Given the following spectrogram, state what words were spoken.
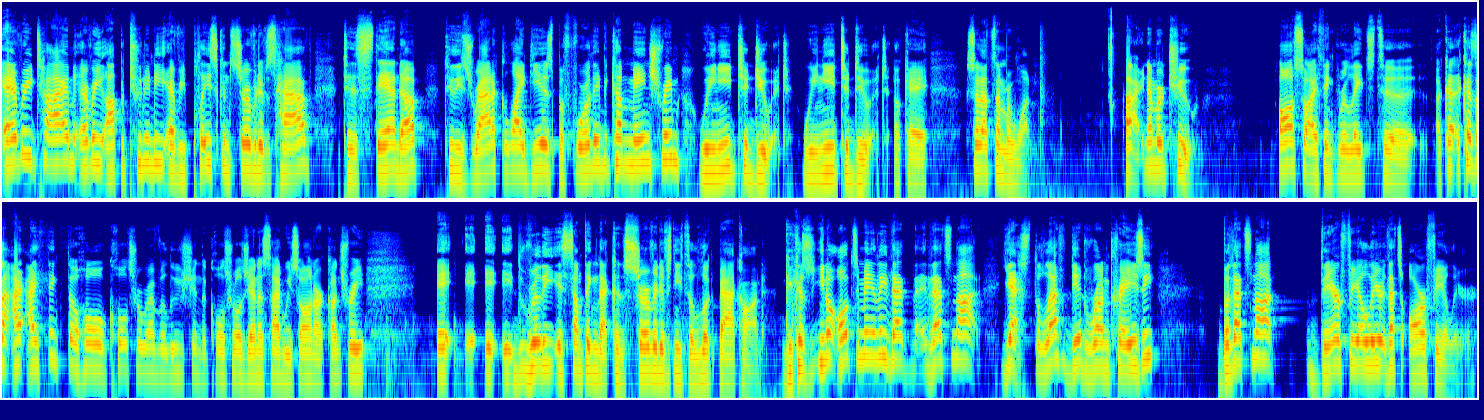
every time, every opportunity, every place conservatives have to stand up to these radical ideas before they become mainstream, we need to do it. We need to do it, okay? So that's number 1. All right, number 2 also I think relates to because I, I think the whole cultural revolution, the cultural genocide we saw in our country, it, it, it really is something that conservatives need to look back on. Because you know ultimately that that's not yes the left did run crazy, but that's not their failure that's our failure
